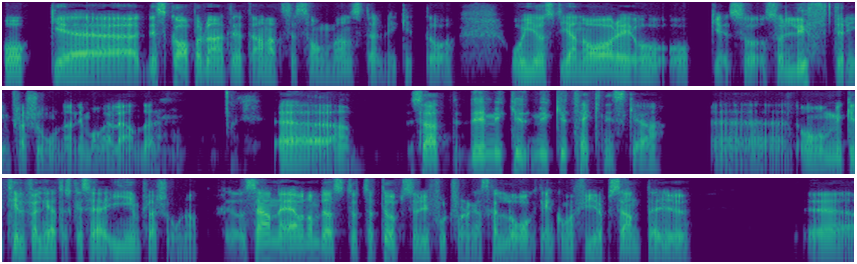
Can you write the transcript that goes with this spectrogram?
Och eh, det skapar bland annat ett annat säsongmönster, vilket då, och just januari och, och så, så, lyfter inflationen i många länder. Eh, så att det är mycket, mycket tekniska Eh, och mycket tillfälligheter ska jag säga i inflationen. Och sen även om det har studsat upp så är det fortfarande ganska lågt. 1,4 procent är ju eh,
